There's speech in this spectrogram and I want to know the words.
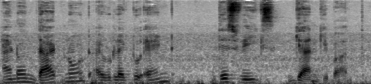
And on that note, I would like to end this week's Gyan Ki Baat.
